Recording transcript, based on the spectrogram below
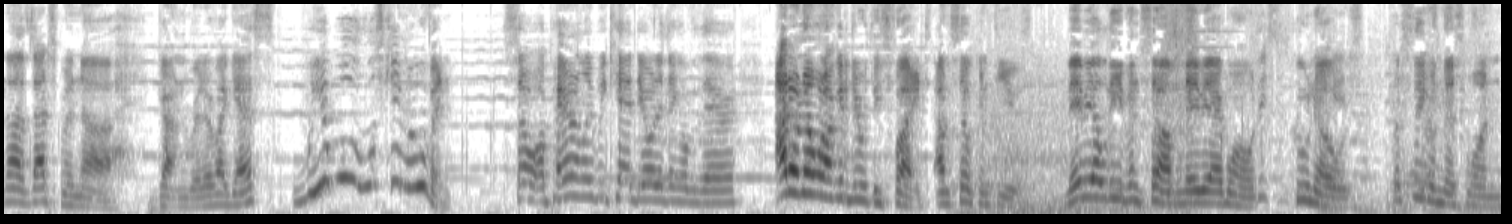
now that that's been uh gotten rid of, I guess we will. Let's keep moving. So apparently we can't do anything over there. I don't know what I'm gonna do with these fights. I'm so confused. Maybe I'll leave in some. Maybe I won't. Who knows? Let's leave in this one,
